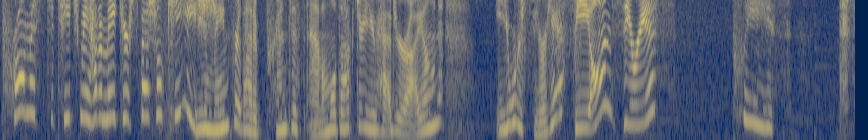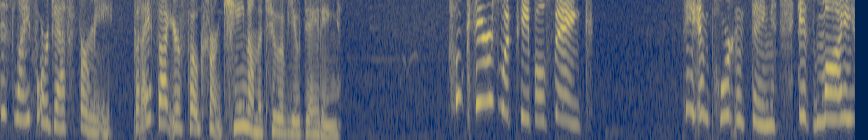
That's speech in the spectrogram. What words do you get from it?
promised to teach me how to make your special quiche. You mean for that apprentice animal doctor you had your eye on? You were serious? beyond serious? Please, this is life or death for me. But I thought your folks weren't keen on the two of you dating. Who cares what people think? The important thing is my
